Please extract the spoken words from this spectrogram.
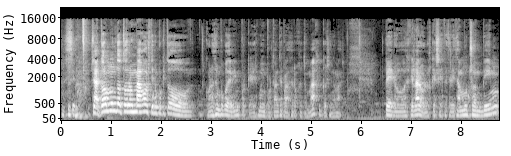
Sí. O sea, todo el mundo, todos los magos tienen un poquito. Conocen un poco de BIM porque es muy importante para hacer objetos mágicos y demás. Pero es que, claro, los que se especializan mucho en BIM,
